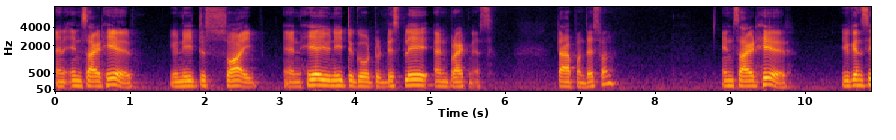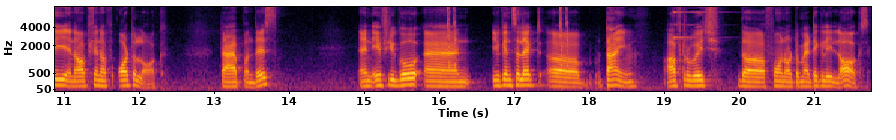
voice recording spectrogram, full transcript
And inside here you need to swipe. And here you need to go to display and brightness. Tap on this one. Inside here you can see an option of auto lock. Tap on this. And if you go and you can select a time after which the phone automatically locks.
